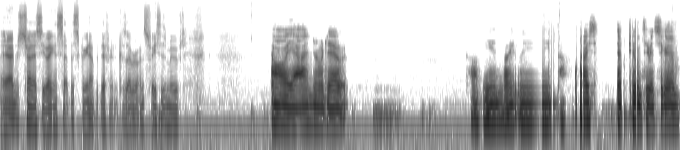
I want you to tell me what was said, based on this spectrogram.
Yeah, I'm just trying to see if I can set the screen up different because everyone's faces moved. Oh yeah, no doubt. Copy invite link. I sent to him through Instagram.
